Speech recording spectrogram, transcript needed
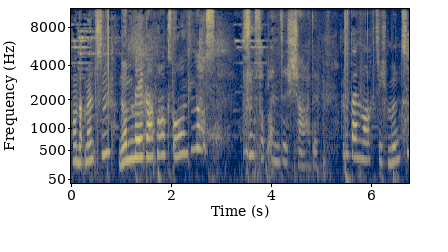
100 Münzen, eine Megabox und los. 5 verbleibende, schade. 181 Münzen,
